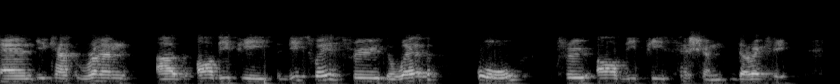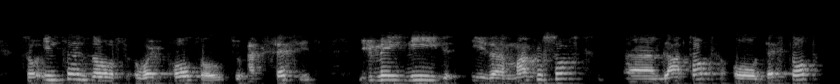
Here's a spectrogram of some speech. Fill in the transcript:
And you can run as RDP this way through the web or through RDP session directly. So in terms of web portal to access it, you may need either Microsoft um, laptop or desktop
